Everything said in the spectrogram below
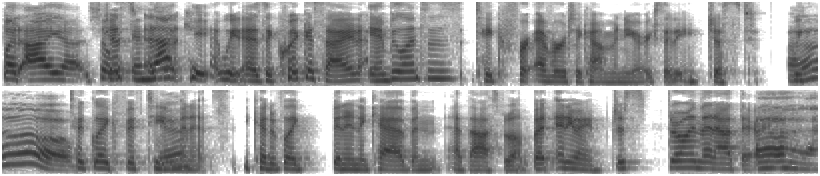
But I uh, so Just in that a, case, wait. As a quick aside, ambulances take forever to come in New York City. Just we oh, took like 15 yeah. minutes. You could have like been in a cab and at the hospital. But anyway, just throwing that out there. Uh,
